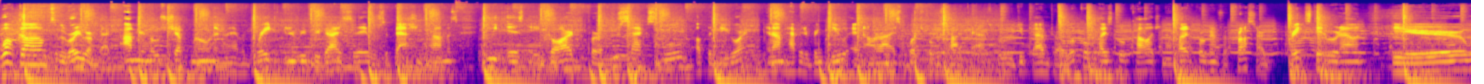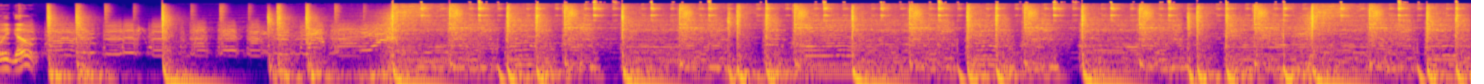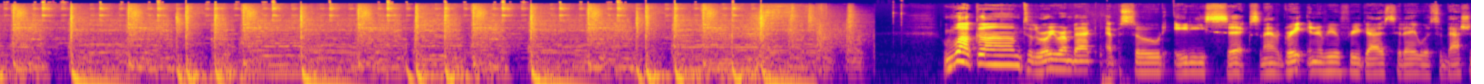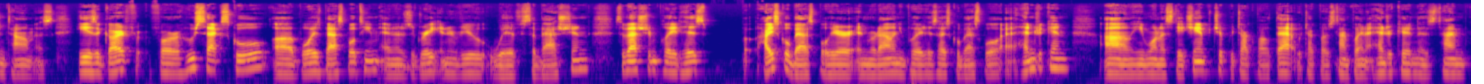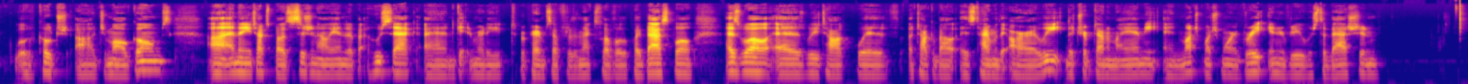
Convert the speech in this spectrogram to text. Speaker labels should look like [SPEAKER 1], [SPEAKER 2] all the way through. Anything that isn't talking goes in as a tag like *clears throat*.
[SPEAKER 1] Welcome to the Rody Runback. I'm your host, Jeff Marone, and I have a great interview for you guys today with Sebastian Thomas. He is a guard for Hoosac School up in New York, and I'm happy to bring to you an RI Sports Focus podcast where we deep dive into our local high school, college, and athletic programs across our great state of Rhode Island. Here we go. Welcome to the Rody Run Back, episode 86. And I have a great interview for you guys today with Sebastian Thomas. He is a guard for, for Hoosac School uh, boys basketball team, and it was a great interview with Sebastian. Sebastian played his high school basketball here in Rhode Island. He played his high school basketball at Hendricken. Um, he won a state championship. We talk about that. We talk about his time playing at Hendricken, his time with Coach uh, Jamal Gomes. Uh, and then he talks about his decision, how he ended up at Hoosac and getting ready to prepare himself for the next level to play basketball, as well as we talk with uh, talk about his time with the RI Elite, the trip down to Miami, and much, much more. A great interview with Sebastian.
